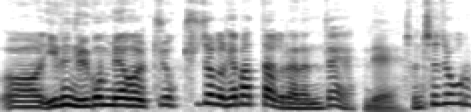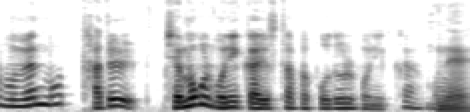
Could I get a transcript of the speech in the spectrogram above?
어, 77명을 쭉 추적을 해봤다 그러는데 네. 전체적으로 보면 뭐 다들 제목을 보니까 유스타파 보도를 보니까 뭐 네.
